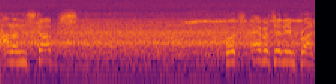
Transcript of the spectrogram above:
Alan Stubbs puts Everton in front.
